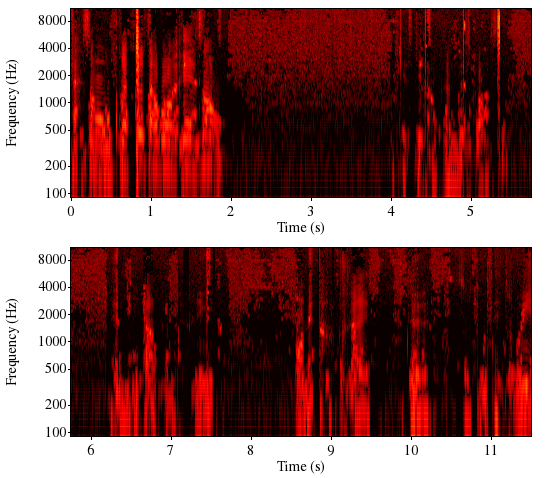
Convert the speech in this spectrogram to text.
façon, on peut tous avoir raison. Qu'est-ce qui est en train de se passer? L'ennemi est en train de rire. On est en train de se détruire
